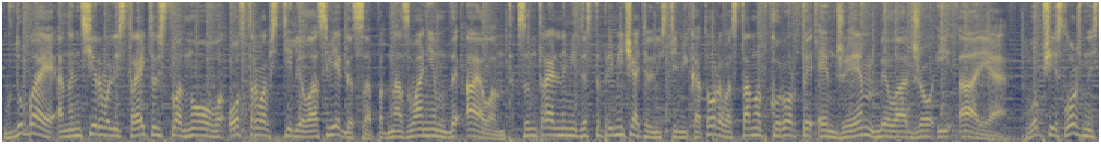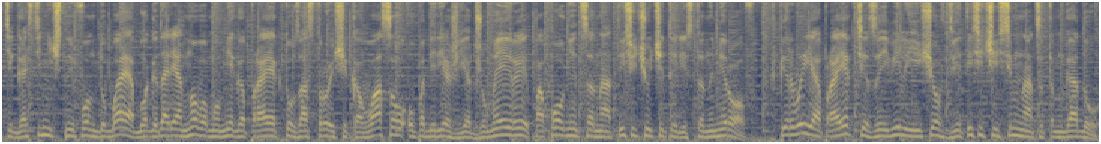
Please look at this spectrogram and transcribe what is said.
В Дубае анонсировали строительство нового острова в стиле Лас-Вегаса под названием The Island, центральными достопримечательностями которого станут курорты MGM, Беладжо и Ария. В общей сложности гостиничный фонд Дубая благодаря новому мегапроекту застройщика Вассел у побережья Джумейры пополнится на 1400 номеров. Впервые Впервые о проекте заявили еще в 2017 году.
